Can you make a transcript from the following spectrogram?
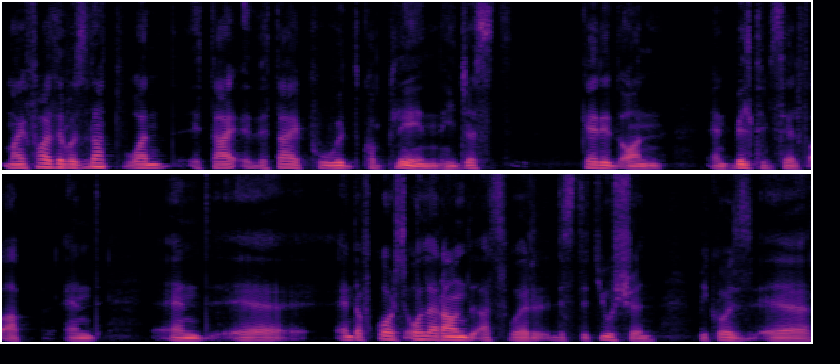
my father was not one the type who would complain. He just carried on and built himself up and and and of course, all around us were destitution because uh,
